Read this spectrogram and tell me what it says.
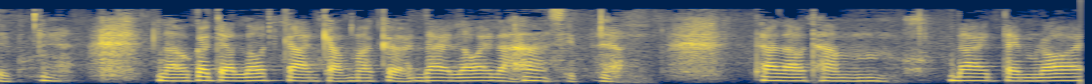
สิบเเราก็จะลดการกลับมาเกิดได้ร้อยละห้าสิบถ้าเราทำได้เต็มร้อย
